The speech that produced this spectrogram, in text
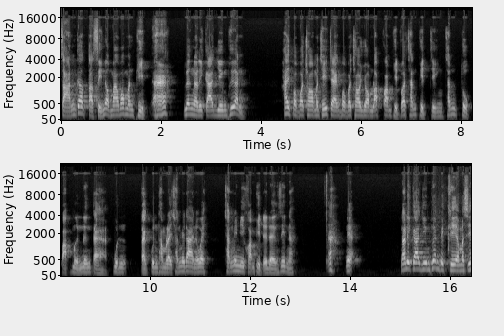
ศาลก็ตัดสินออกมาว่ามันผิดอะเรื่องนาฬิกายืมเพื่อน ให้ปปชมาชี้แจงปปชยอมรับความผิดว่าฉันผิดจริง ฉันถูกปรับหมื่นหนึ่งแต่คุณแต่คุณทำอะไรฉันไม่ได้นะเว้ย ฉันไม่มีความผิดใดๆทั้งสิ้นนะอะเนี่ยนาฬิกายืมเพื่อนไปเคลียร์มาสิ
